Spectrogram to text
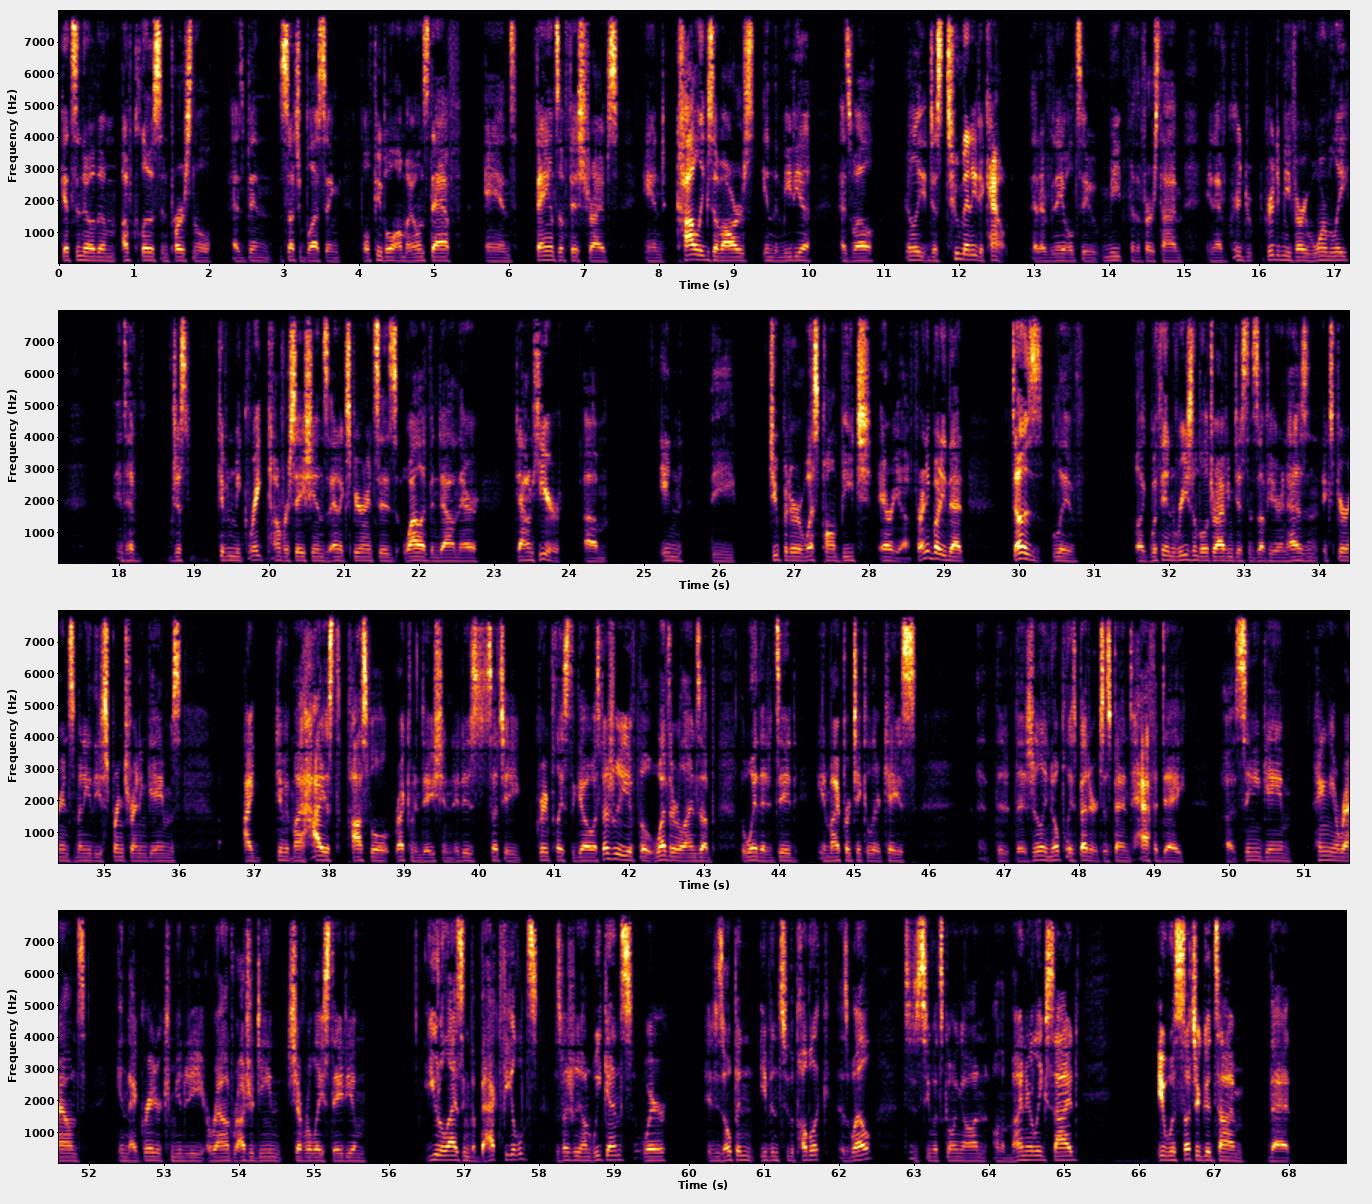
get to know them up close and personal has been such a blessing. Both people on my own staff and fans of Fish Stripes and colleagues of ours in the media as well. Really, just too many to count that I've been able to meet for the first time and have greeted me very warmly and have just given me great conversations and experiences while I've been down there, down here um, in the Jupiter, West Palm Beach area. For anybody that does live like within reasonable driving distance of here and hasn't experienced many of these spring training games, I give it my highest possible recommendation. It is such a great place to go, especially if the weather lines up the way that it did in my particular case. There's really no place better to spend half a day uh, seeing a game, hanging around in that greater community around Roger Dean Chevrolet Stadium, utilizing the backfields, especially on weekends where it is open even to the public as well to see what's going on on the minor league side. It was such a good time that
